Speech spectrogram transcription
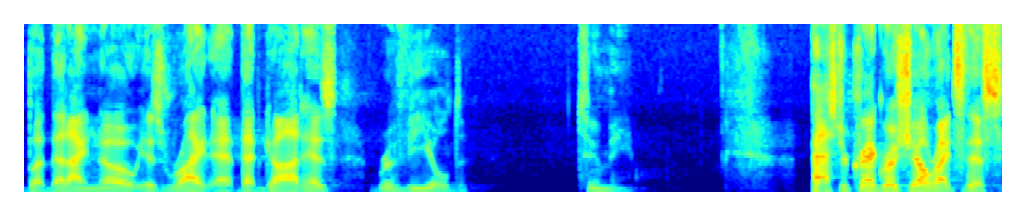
but that I know is right, that God has revealed to me. Pastor Craig Groeschel writes this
